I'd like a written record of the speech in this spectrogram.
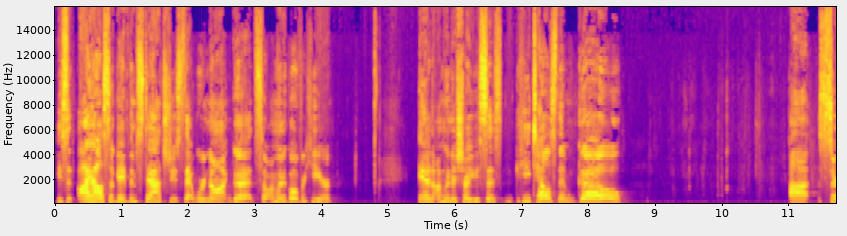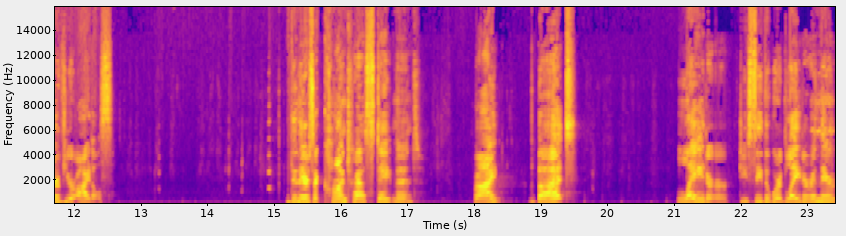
He said, I also gave them statutes that were not good. So I'm going to go over here and I'm going to show you. He says, he tells them, go uh, serve your idols. Then there's a contrast statement, right? But later, do you see the word later in there?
